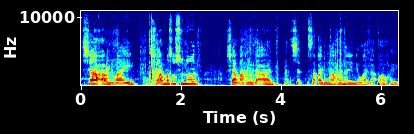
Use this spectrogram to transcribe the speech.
Siya ang may, siya ang masusunod, siya ang aking daan, at siya- sa kanya ako naniniwala. Okay.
